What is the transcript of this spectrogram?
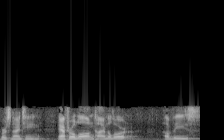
Verse 19. After a long time, the Lord of these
